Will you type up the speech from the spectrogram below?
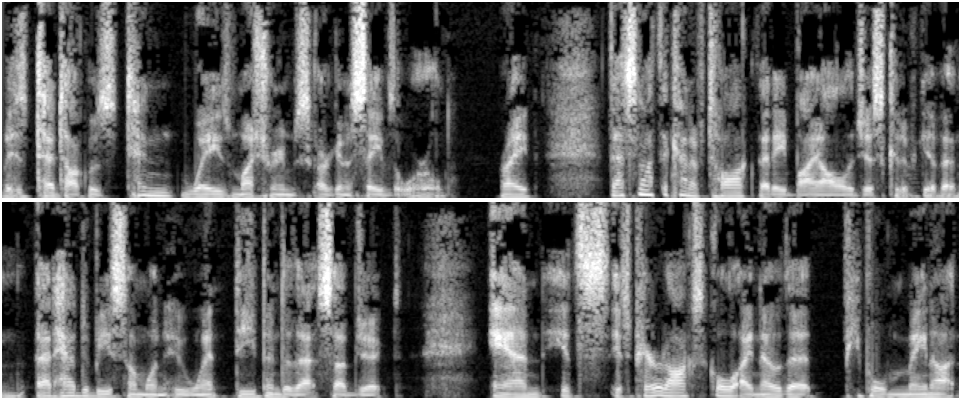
his TED Talk was 10 ways mushrooms are going to save the world, right? That's not the kind of talk that a biologist could have given. That had to be someone who went deep into that subject and it's, it's paradoxical. I know that people may not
